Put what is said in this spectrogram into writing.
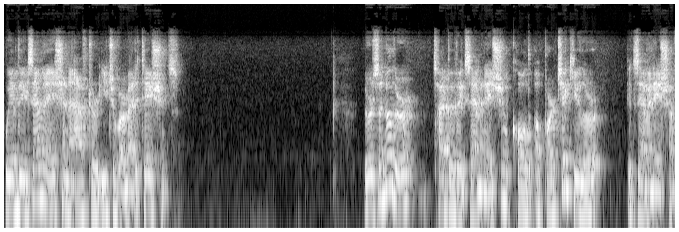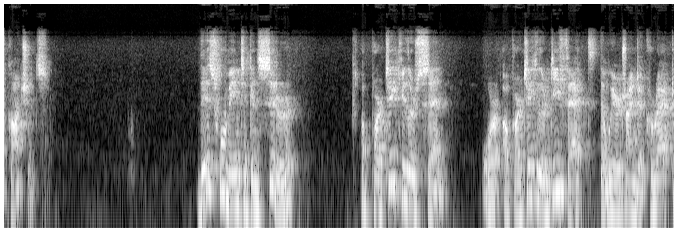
We have the examination after each of our meditations. There is another type of examination called a particular examination of conscience. This will mean to consider a particular sin or a particular defect that we are trying to correct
